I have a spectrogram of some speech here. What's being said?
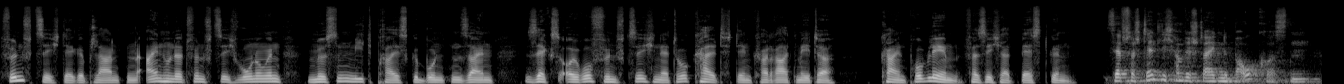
50 der geplanten 150 Wohnungen müssen mietpreisgebunden sein, 6,50 Euro netto kalt den Quadratmeter. Kein Problem, versichert Bestgen. Selbstverständlich haben wir steigende Baukosten.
